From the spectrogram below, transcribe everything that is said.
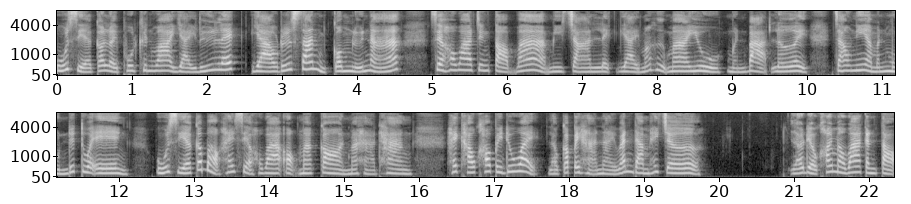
อูเสียก็เลยพูดขึ้นว่าใหญ่หรือเล็ก ยาวหรือสั้น กลมหรือหนา เสี่ยฮวาจึงตอบว่ามีจานเหล็กใหญ่มหึมาอยู่เหมือนบาทเลย เจ้าเนี่ยมันหมุนด้วยตัวเอง อูเสียก็บอกให้เสี่ยฮวาออกมาก่อนมาหาทาง ให้เขาเข้าไปด้วย แล้วก็ไปหานายแว่นดำให้เจอ แล้วเดี๋ยวค่อยมาว่ากันต่อ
